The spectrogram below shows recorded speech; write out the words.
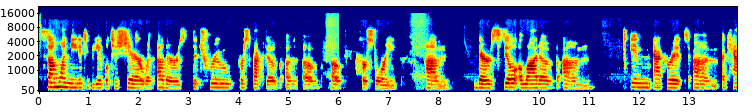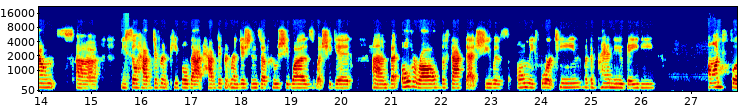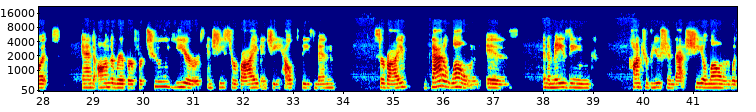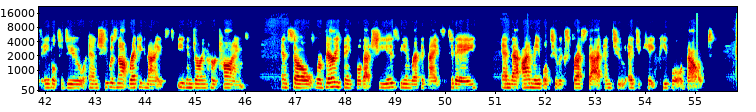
Someone needed to be able to share with others the true perspective of, of, of her story. Um, there's still a lot of um, inaccurate um, accounts. Uh, you still have different people that have different renditions of who she was, what she did. Um, but overall, the fact that she was only 14 with a brand new baby, on foot and on the river for two years and she survived and she helped these men survive that alone is an amazing contribution that she alone was able to do and she was not recognized even during her time and so we're very thankful that she is being recognized today and that i'm able to express that and to educate people about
